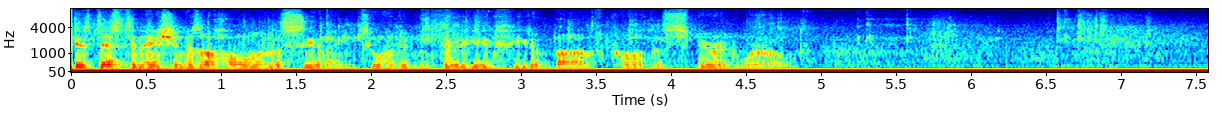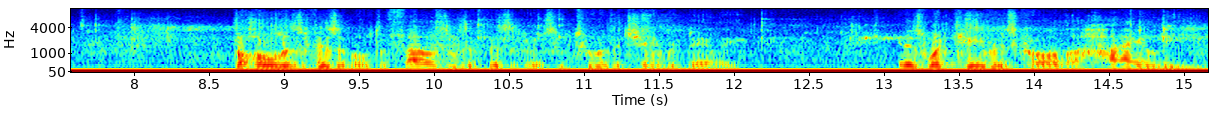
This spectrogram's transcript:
His destination is a hole in the ceiling 238 feet above called the Spirit World. The hole is visible to thousands of visitors who tour the chamber daily. It is what cavers call a high lead,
